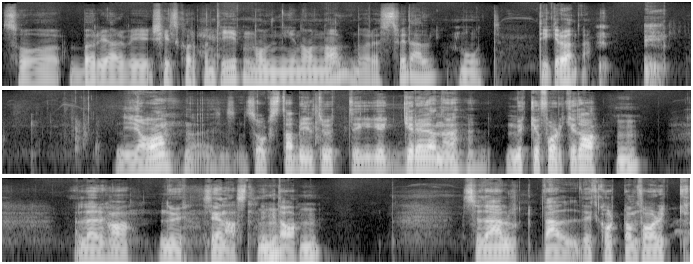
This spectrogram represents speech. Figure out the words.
Så börjar vi Kilskorpen-tid 09.00. Då är det Svedalv mot De gröna. Ja, såg stabilt ut i Gröne. Mycket folk idag. Mm. Eller ja, nu senast. Mm. Idag. Mm. Svedalv, väldigt kort om folk.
